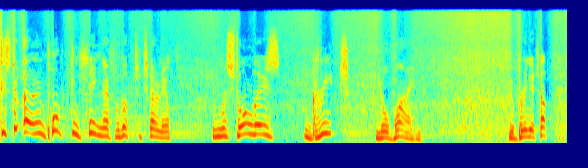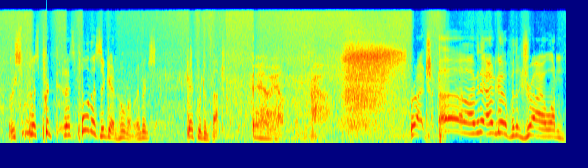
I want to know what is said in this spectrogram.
Just an important thing I forgot to tell you. You must always greet your wine. You bring it up. Let's let's, let's pour this again. Hold on. Let me just get rid of that. There we are. Right. Uh, I think I'll go for the dry one.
